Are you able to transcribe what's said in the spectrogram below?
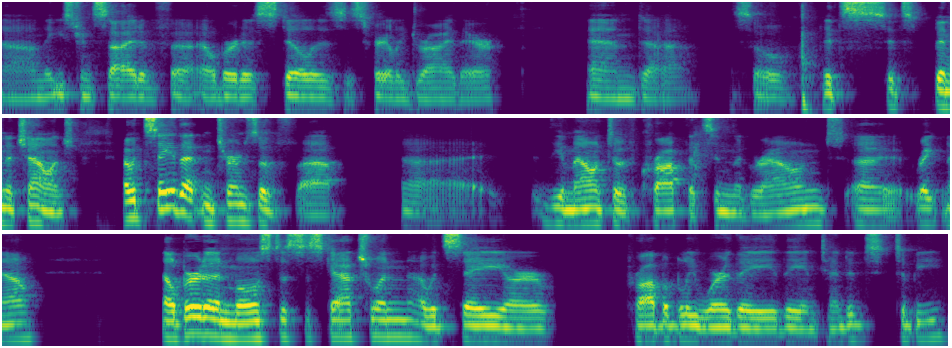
uh, on the eastern side of uh, Alberta still is is fairly dry there, and uh, so it's it's been a challenge. I would say that in terms of uh, uh, the amount of crop that's in the ground right now, Alberta and most of Saskatchewan, I would say, are probably where they they intended to be,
